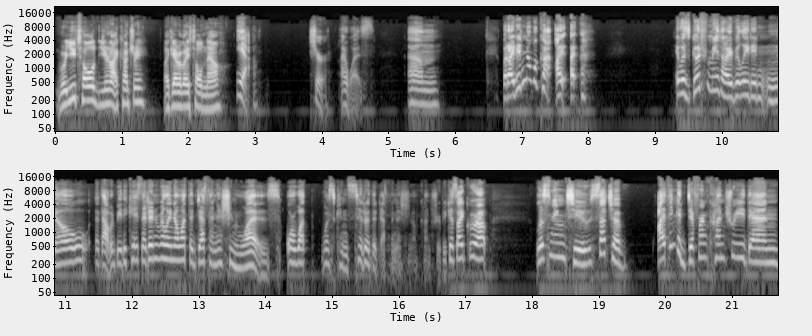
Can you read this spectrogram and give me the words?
Were you told you're not country? Like everybody's told now? Yeah, sure, I was. Um, but I didn't know what kind. I, I it was good for me that I really didn't know that that would be the case. I didn't really know what the definition was or what was considered the definition of country because I grew up listening to such a, I think, a different country than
